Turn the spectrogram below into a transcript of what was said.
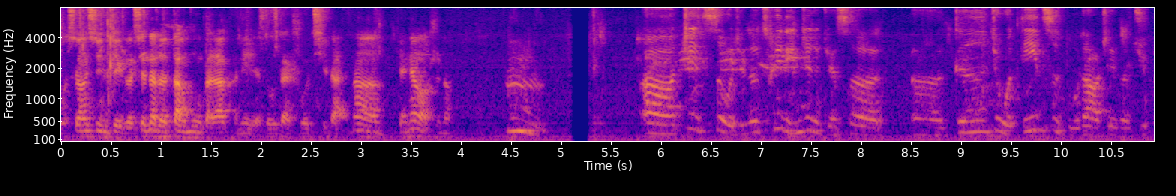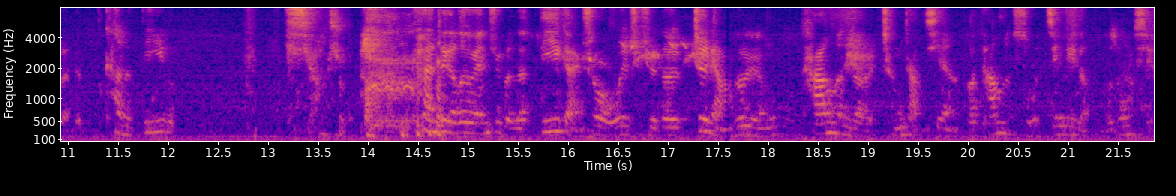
我相信这个现在的弹幕，大家肯定也都在说期待。那甜甜老师呢？嗯，呃，这次我觉得崔林这个角色，呃，跟就我第一次读到这个剧本的看的第一个，像什么？看这个乐园剧本的第一感受，我也是觉得这两个人物他们的成长线和他们所经历的很多东西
